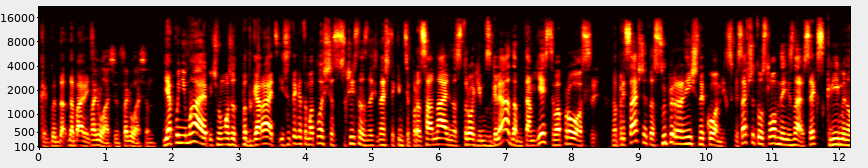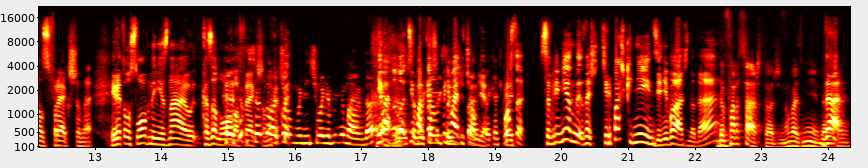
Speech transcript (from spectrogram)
как бы добавить. Согласен, согласен. Я понимаю, почему может подгорать. Если ты к этому относишься исключительно, зна- значит, таким типа рационально строгим взглядом, там есть вопросы. Но представь, что это супер ироничный комикс. Представь, что это условно, не знаю, Sex Criminals Фрэкшена. Или это условно, не знаю, Казанова Это все Фрэкшена. то, Ну, о чем мы ничего не понимаем, да? Неважно, но Что типа комиксы понимает, о чем я. Просто современные, значит, черепашки-ниндзя, неважно, да? Да форсаж тот же, ну возьми, да. Да,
